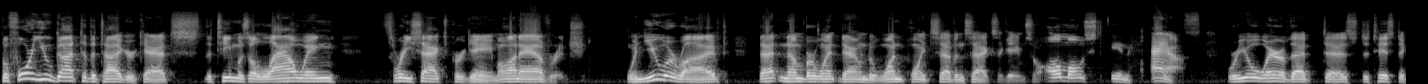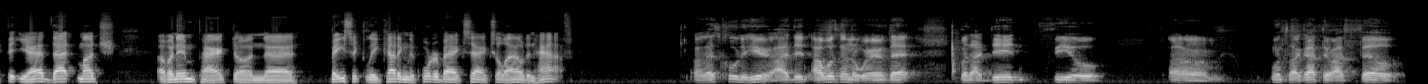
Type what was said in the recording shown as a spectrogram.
before you got to the Tiger Cats, the team was allowing three sacks per game on average. When you arrived, that number went down to 1.7 sacks a game, so almost in half. Were you aware of that uh, statistic that you had that much of an impact on uh, basically cutting the quarterback sacks allowed in half? Oh, that's cool to hear. I did. I was unaware of that, but I did feel um, once I got there, I felt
